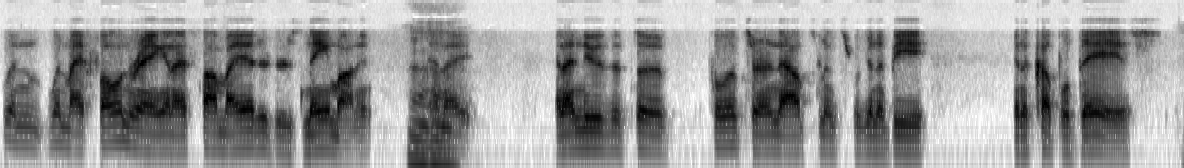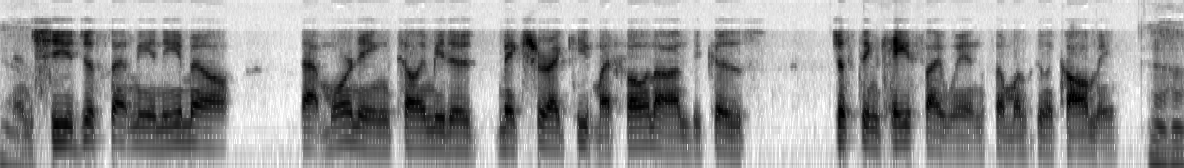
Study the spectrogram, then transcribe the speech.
when when my phone rang and I saw my editor's name on it, Uh-huh. and I and I knew that the Pulitzer announcements were going to be in a couple days. Yeah. And she had just sent me an email that morning telling me to make sure I keep my phone on because just in case I win, someone's going to call me. Uh huh.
